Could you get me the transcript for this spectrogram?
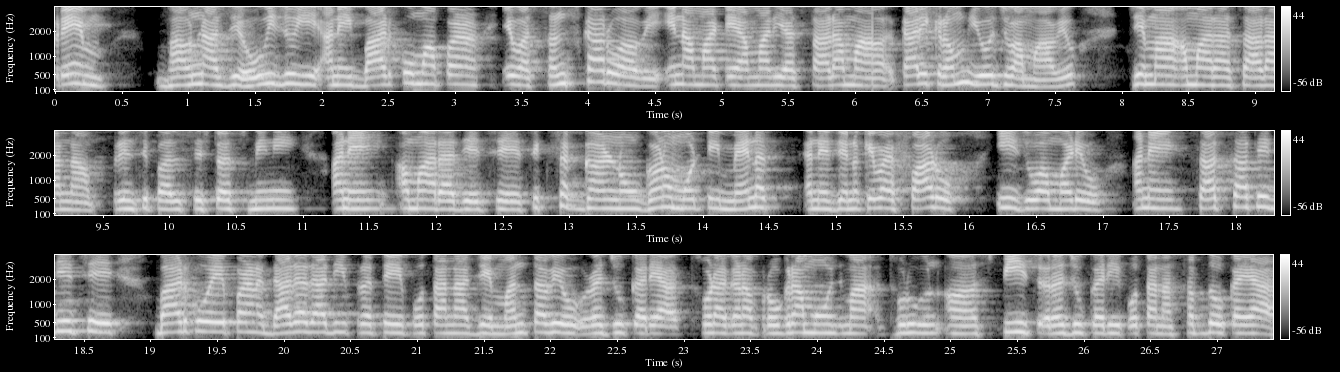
પ્રેમ ભાવના જે હોવી જોઈએ અને બાળકોમાં પણ એવા સંસ્કારો આવે એના માટે અમારી આ શાળામાં કાર્યક્રમ યોજવામાં આવ્યો. જેમાં અમારા શાળાના પ્રિન્સિપલ સિસ્ટર્સ મિની અને અમારા જે છે શિક્ષક ગણનો ઘણો મોટી મહેનત અને જેનો કહેવાય ફાળો એ જોવા મળ્યો. અને સાથ સાથે જે છે, બાળકોએ પણ દાદા દાદી પ્રત્યે પોતાના જે મંતવ્યો રજૂ કર્યા, થોડા ઘણા પ્રોગ્રામોમાં થોડું સ્પીચ રજૂ કરી, પોતાના શબ્દો કયા,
